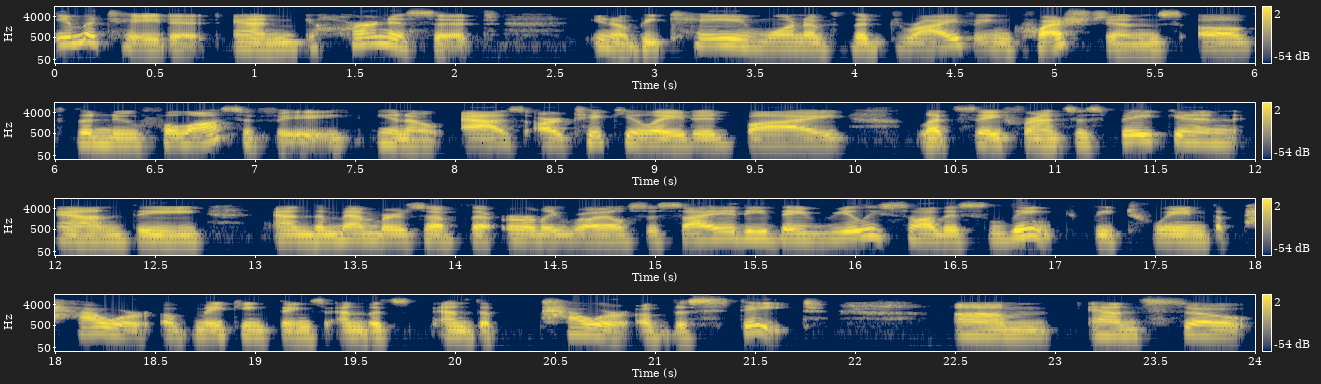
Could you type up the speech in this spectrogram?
imitate it and harness it you know became one of the driving questions of the new philosophy you know as articulated by let's say francis bacon and the and the members of the early Royal Society, they really saw this link between the power of making things and the and the power of the state. Um, and so,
